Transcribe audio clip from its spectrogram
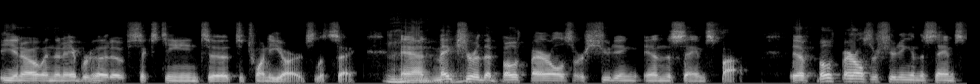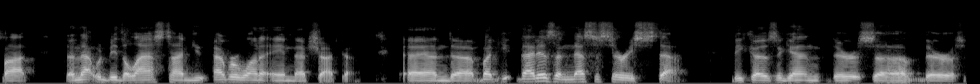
you know, in the neighborhood of 16 to, to 20 yards, let's say, mm-hmm. and make sure that both barrels are shooting in the same spot. If both barrels are shooting in the same spot, then that would be the last time you ever want to aim that shotgun. And uh, but that is a necessary step because again, there's uh, there's a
